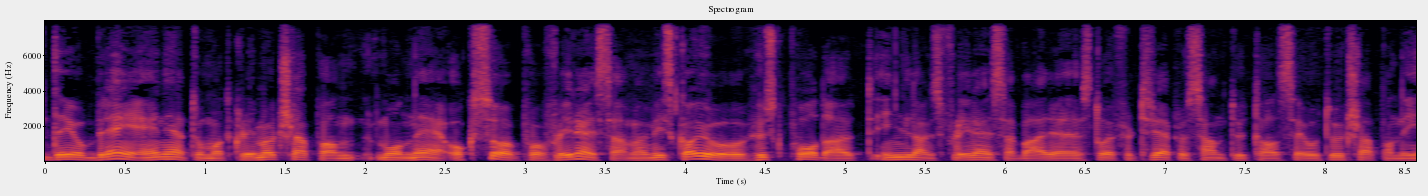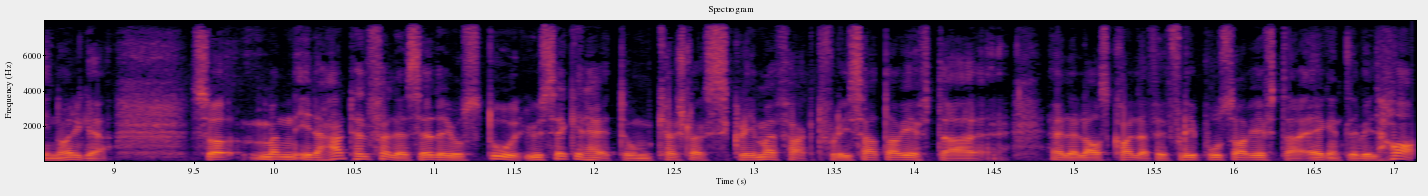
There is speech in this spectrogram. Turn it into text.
Det er jo bred enighet om at klimautslippene må ned også på flyreiser. Men vi skal jo huske på da at innenlands flyreiser bare står for 3 ut av CO2-utslippene i Norge. Så, men i dette tilfellet så er det jo stor usikkerhet om hva slags klimaeffekt flyseteavgifter, eller la oss kalle det for flyposeavgifter, egentlig vil ha,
